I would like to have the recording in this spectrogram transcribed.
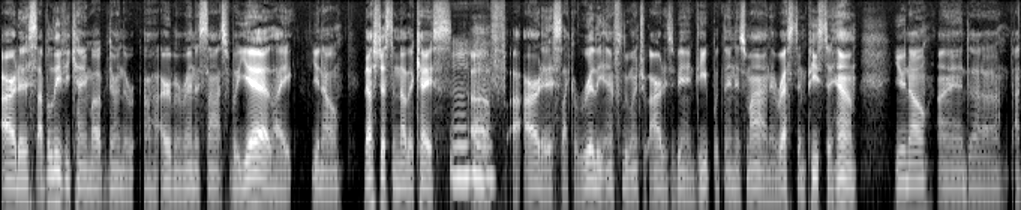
artist. I believe he came up during the uh, Urban Renaissance. But yeah, like you know, that's just another case Mhm. of an artist, like a really influential artist, being deep within his mind. And rest in peace to him, you know. And uh, I,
